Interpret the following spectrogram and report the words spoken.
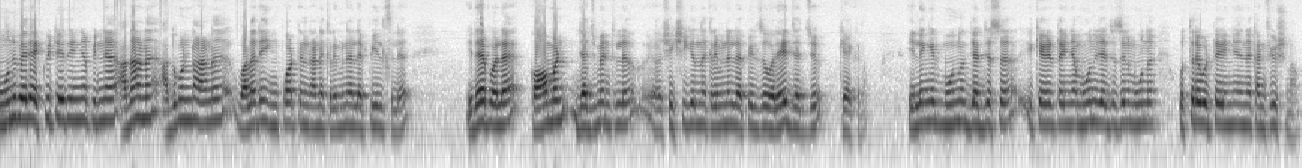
മൂന്ന് പേരെ അക്വിറ്റ് ചെയ്ത് കഴിഞ്ഞാൽ പിന്നെ അതാണ് അതുകൊണ്ടാണ് വളരെ ഇമ്പോർട്ടന്റ് ആണ് ക്രിമിനൽ അപ്പീൽസിൽ ഇതേപോലെ കോമൺ ജഡ്ജ്മെന്റിൽ ശിക്ഷിക്കുന്ന ക്രിമിനൽ അപ്പീൽസ് ഒരേ ജഡ്ജ് കേൾക്കണം. ഇല്ലെങ്കിൽ മൂന്ന് ജഡ്ജസ് കേട്ട് കഴിഞ്ഞാൽ മൂന്ന് ജഡ്ജസിന് മൂന്ന് ഉത്തരവിട്ട് കഴിഞ്ഞ് കഴിഞ്ഞാൽ കൺഫ്യൂഷനാവും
